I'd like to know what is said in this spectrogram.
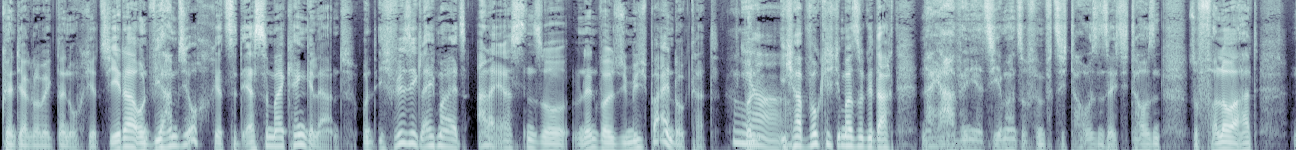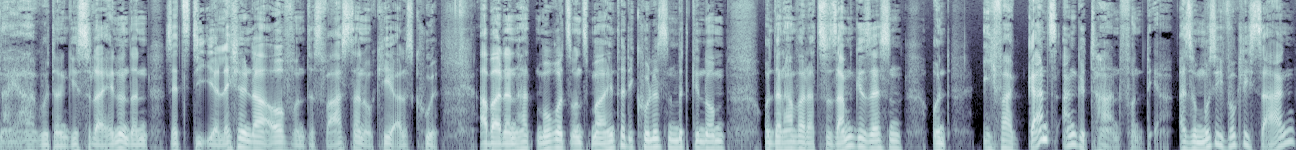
Kennt ja, glaube ich, dann auch jetzt jeder. Und wir haben sie auch jetzt das erste Mal kennengelernt. Und ich will sie gleich mal als allerersten so nennen, weil sie mich beeindruckt hat. Ja. Und ich habe wirklich immer so gedacht, naja, wenn jetzt jemand so 50.000, 60.000 so Follower hat, naja, gut, dann gehst du da hin und dann setzt die ihr Lächeln da auf und das war's dann, okay, alles cool. Aber dann hat Moritz uns mal hinter die Kulissen mitgenommen und dann haben wir da zusammengesessen und ich war ganz angetan von der. Also muss ich wirklich sagen,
